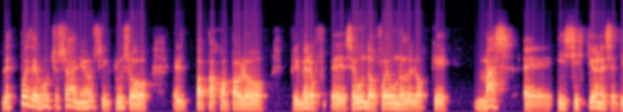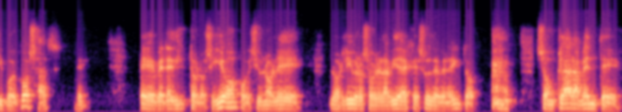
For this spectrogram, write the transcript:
después de muchos años, incluso el Papa Juan Pablo I, eh, II fue uno de los que más eh, insistió en ese tipo de cosas. ¿eh? Benedicto lo siguió, porque si uno lee los libros sobre la vida de Jesús de Benedicto, son claramente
